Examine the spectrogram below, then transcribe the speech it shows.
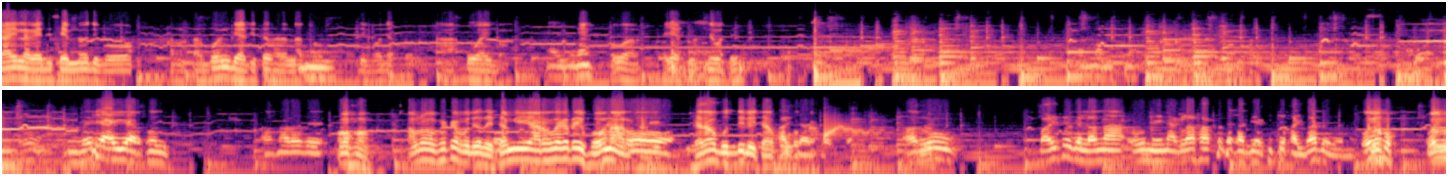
গাই লাগাই দিছে এমনিও দিব। তার বোন বিয়া দিতে পারে না তো দিব দেখো। ও আইব। ও আর এই এক মাস ওহ আমরা অপেক্ষা করিয়া যাইতে আমি আরও জায়গাতে ফোন আর হেরাও বুদ্ধি লইতে ফোন কথা আর ও বাড়িতে গেল না ও মেন আগলা পাঁচশো টাকা দিয়ে কিছু খাইবা দেবে না ওইব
